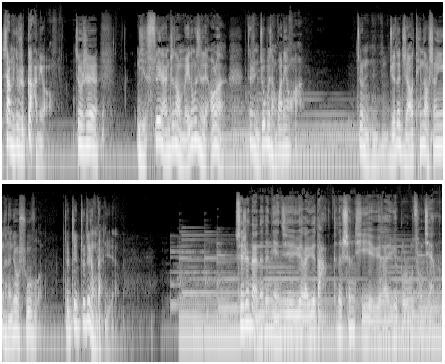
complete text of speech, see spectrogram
下面就是尬聊，就是。你虽然知道没东西聊了，但是你就不想挂电话，就是你你觉得只要听到声音可能就舒服，就这就这种感觉。随着奶奶的年纪越来越大，她的身体也越来越不如从前了。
